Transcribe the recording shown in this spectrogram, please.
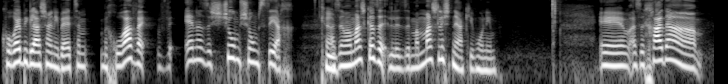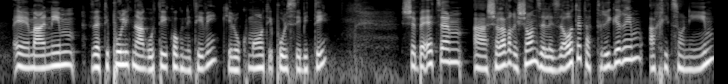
קורה בגלל שאני בעצם מכורה, ו- ואין על זה שום שום שיח. כן. אז זה ממש כזה, זה ממש לשני הכיוונים. אה, אז אחד המענים זה טיפול התנהגותי קוגניטיבי, כאילו כמו טיפול CBT, שבעצם השלב הראשון זה לזהות את הטריגרים החיצוניים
